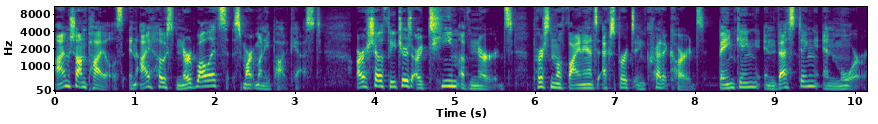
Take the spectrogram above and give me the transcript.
I'm Sean Pyles, and I host NerdWallet's Smart Money Podcast. Our show features our team of nerds, personal finance experts in credit cards, banking, investing, and more.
